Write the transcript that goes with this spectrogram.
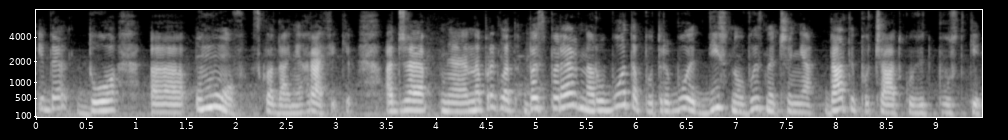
іде до е, умов складання графіків. Адже, е, наприклад, безперервна робота потребує дійсно визначення дати початку відпустки.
